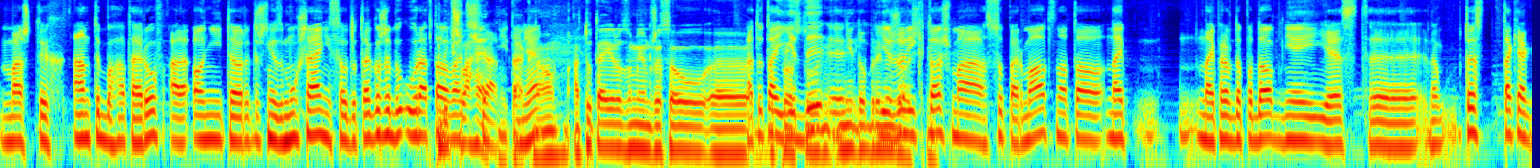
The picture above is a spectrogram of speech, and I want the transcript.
masz tych antybohaterów, ale oni teoretycznie zmuszeni są do tego, żeby Być uratować świat. szlachetni, to tak. nie? No. A tutaj rozumiem, że są e, A tutaj po prostu jedy, niedobrymi jeżeli gośćmi. ktoś ma supermoc, no to naj, najprawdopodobniej jest, e, no, to jest tak jak,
